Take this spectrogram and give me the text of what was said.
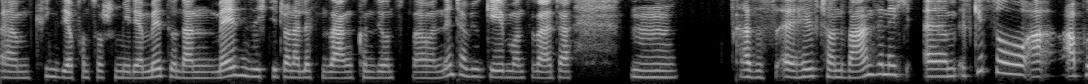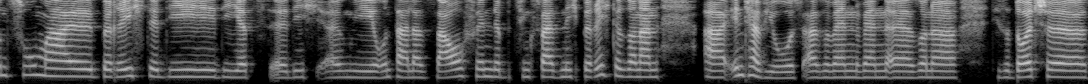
ähm, kriegen sie ja von Social Media mit und dann melden sich die Journalisten, sagen, können sie uns äh, ein Interview geben und so weiter. Mm also es äh, hilft schon wahnsinnig. Ähm, es gibt so ab und zu mal Berichte, die, die jetzt, äh, die ich irgendwie unter aller Sau finde, beziehungsweise nicht Berichte, sondern äh, Interviews. Also wenn, wenn äh, so eine, diese deutsche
